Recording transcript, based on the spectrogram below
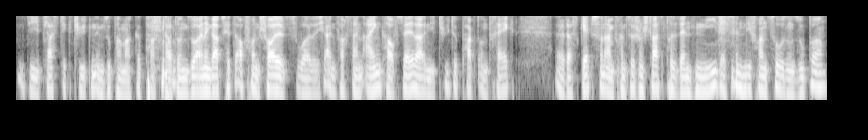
die Plastiktüten im Supermarkt gepackt hat. Und so eine gab es jetzt auch von Scholz, wo er sich einfach seinen Einkauf selber in die Tüte packt und trägt. Äh, das gäbe es von einem französischen Staatspräsidenten nie. Das finden die Franzosen super.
